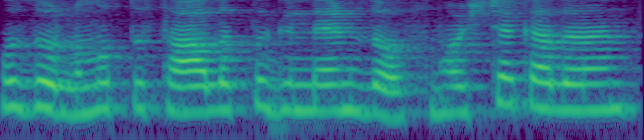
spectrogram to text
Huzurlu, mutlu, sağlıklı günleriniz olsun. Hoşça kalın.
